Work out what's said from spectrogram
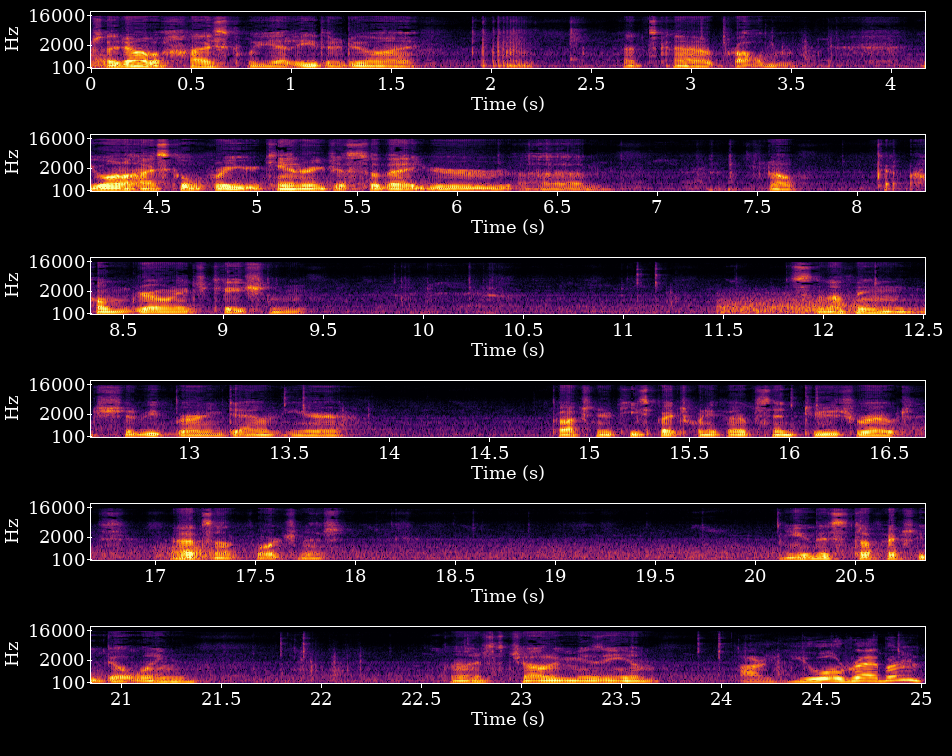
So I don't have a high school yet either, do I? That's kind of a problem. You want a high school for your cannery just so that you're, um, you know, got homegrown education. So nothing should be burning down here. Production increased by 25% due to drought. That's unfortunate. Any of this stuff actually building? Oh, there's the childhood museum. Are you a rebel?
